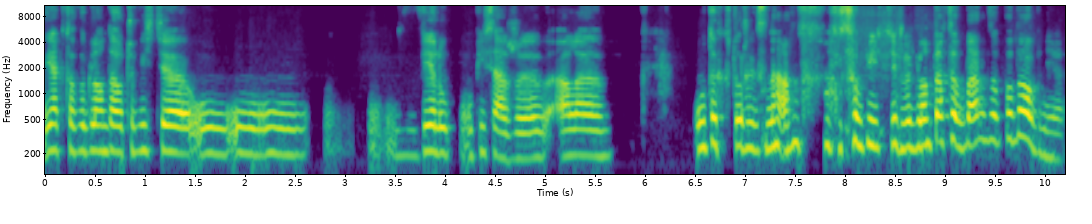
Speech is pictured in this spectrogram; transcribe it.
jak to wygląda oczywiście u, u, u wielu pisarzy, ale u tych, których znam osobiście, wygląda to bardzo podobnie.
